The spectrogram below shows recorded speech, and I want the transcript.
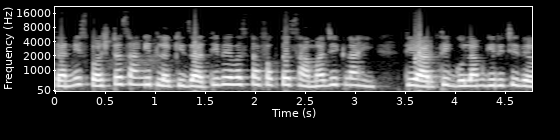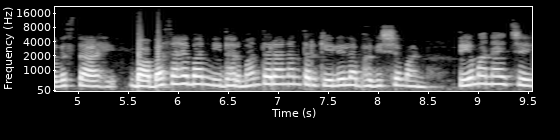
त्यांनी स्पष्ट सांगितलं की जाती व्यवस्था फक्त सामाजिक नाही ती आर्थिक गुलामगिरीची व्यवस्था आहे. बाबासाहेबांनी धर्मांतरानंतर केलेला भविष्यमान ते म्हणायचे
